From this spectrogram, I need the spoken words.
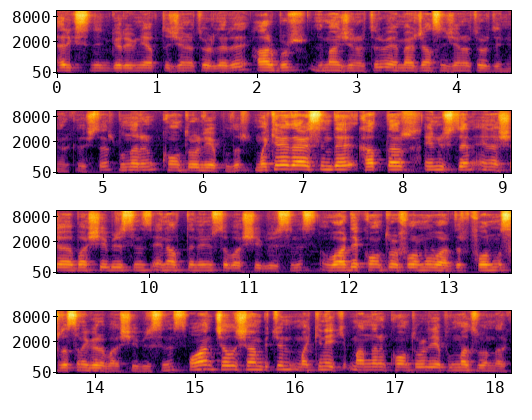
her ikisinin görevini yaptığı jeneratörlere harbor, liman jeneratörü ve emergency jeneratörü deniyor arkadaşlar. Bunların kontrolü yapılır. Makine dairesinde katlar en üstten en aşağı başlayabilirsiniz. En alttan en üste başlayabilirsiniz. Vardiya kontrol formu vardır. Formu sırasına göre başlayabilirsiniz. O an çalışan bütün makine ekipmanların kontrolü yapılmak zorunda arkadaşlar.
